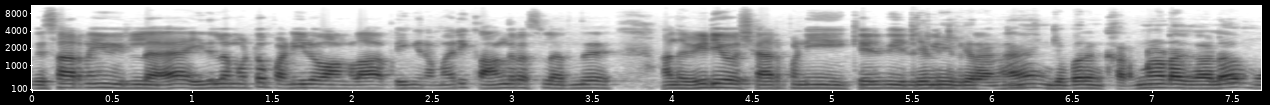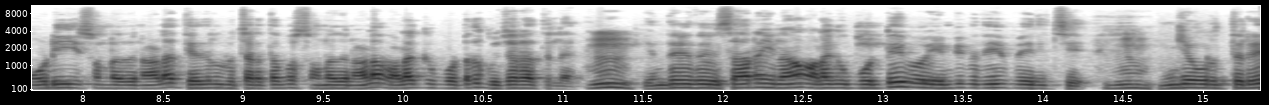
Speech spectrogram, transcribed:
விசாரணையும் இல்ல. இதுல மட்டும் பண்ணிடுவாங்களா அப்படிங்கிற மாதிரி காங்கிரஸ்ல இருந்து அந்த வீடியோ ஷேர் பண்ணி கேள்வி இருக்காங்க. இங்க பாருங்க கர்நாடகால மோடி சொன்னதுனால தேர்தல் பிரச்சாரத்தப்ப சொன்னதுனால வழக்கு போட்டது குஜராத்ல. ம். எந்த வித விசாரணை இல்லாம வழக்கு போட்டு இப்போ எம்பி பதவி போயிருச்சு. இங்க ஒருத்தர்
